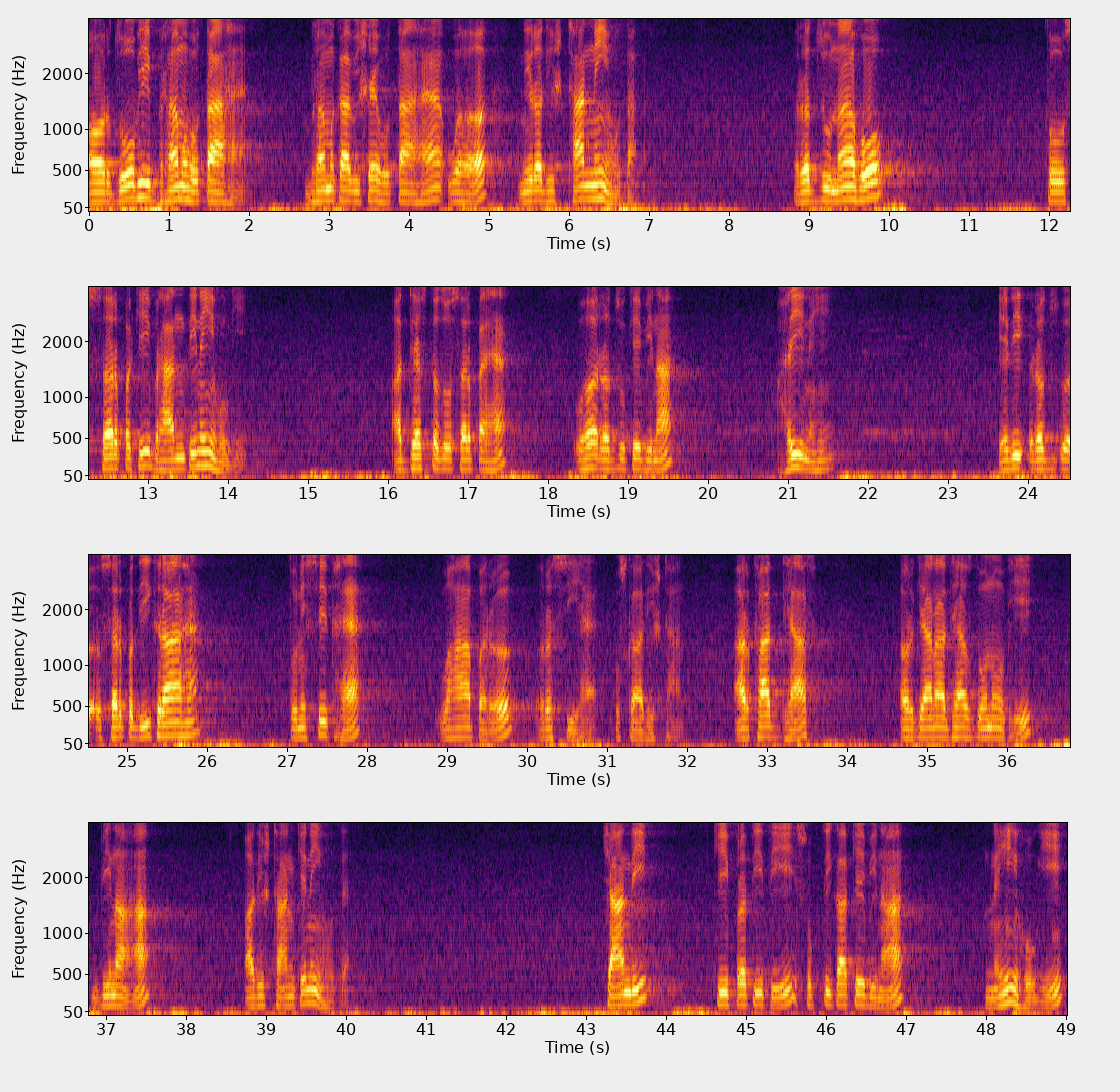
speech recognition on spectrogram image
और जो भी भ्रम होता है, भ्रम का विषय होता है, वह निरधिष्ठान नहीं होता। रज्जु न हो तो सर्प की भ्रांति नहीं होगी। अध्यस्त जो सर्प है वह रज्जु के बिना है ही नहीं। यदि रज्जु, सर्प दिख रहा है तो निश्चित है वहाँ पर रस्सी है, उसका अधिष्ठान। अर्थाध्यास और ज्ञानाध्यास दोनों भी बिना अधिष्ठान के नहीं होते। चांदी की प्रतीति सुक्तिका के बिना नहीं होगी,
